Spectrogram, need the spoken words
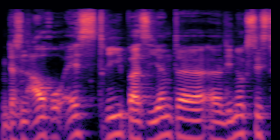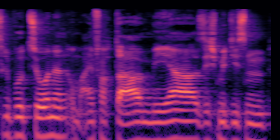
Und das sind auch OS-Tree-basierende äh, Linux-Distributionen, um einfach da mehr sich mit diesem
